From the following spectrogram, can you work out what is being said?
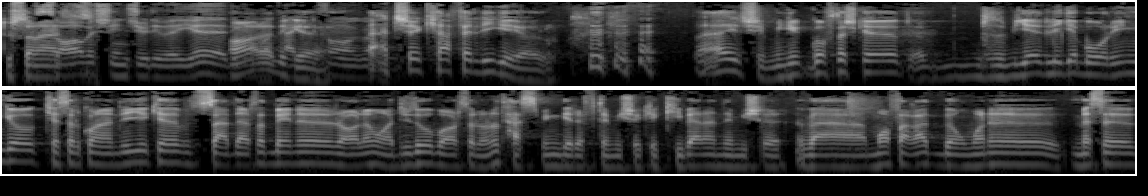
دوستان صاحبش اینجوری بگه آره دیگه. بچه کف لیگ یارو. چی میگه گفتش که یه لیگ boring و کسل کننده که 100 درصد بین رئال مادرید و بارسلونا تصمیم گرفته میشه که کی برنده میشه. و ما فقط به عنوان مثل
